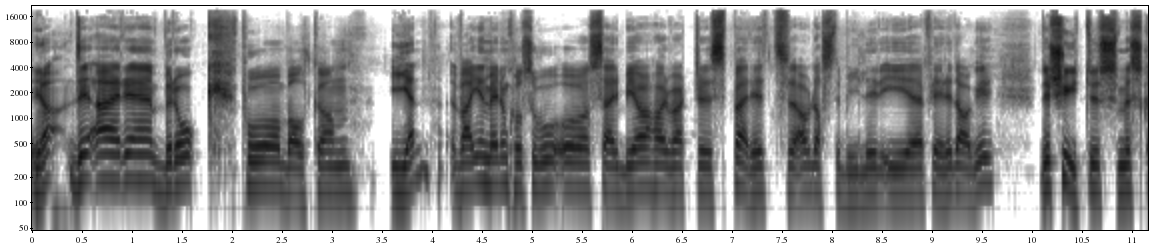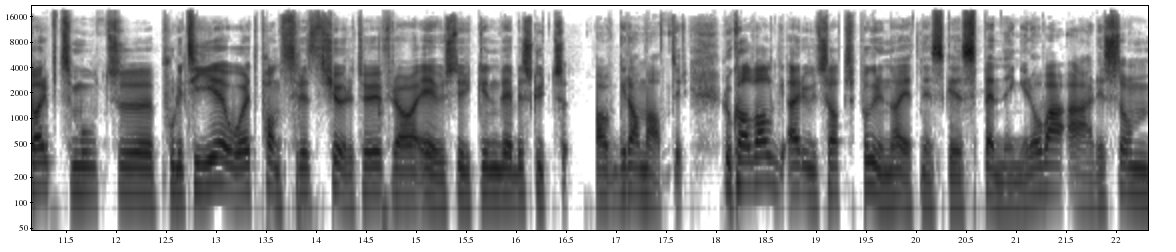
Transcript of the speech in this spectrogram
Ja, det er eh, bråk på Balkan igjen. Veien mellom Kosovo og Serbia har vært sperret av lastebiler i eh, flere dager. Det skytes med skarpt mot eh, politiet, og et pansret kjøretøy fra EU-styrken ble beskutt av granater. Lokalvalg er utsatt pga. etniske spenninger. Og hva er det som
